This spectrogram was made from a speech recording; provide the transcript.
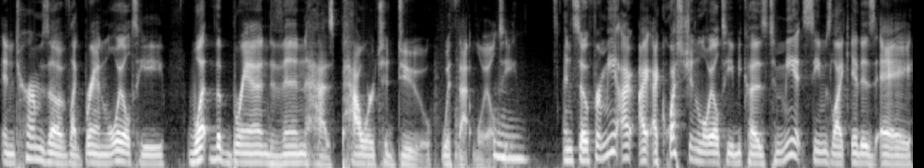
in terms of like brand loyalty, what the brand then has power to do with that loyalty. Mm. And so for me, I, I, I question loyalty because to me it seems like it is a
